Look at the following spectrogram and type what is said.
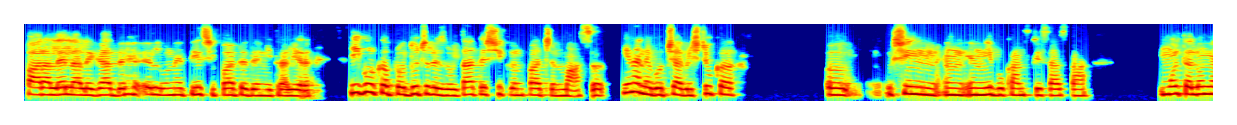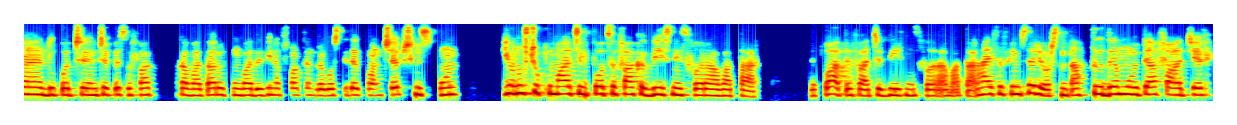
paralela legat de lunetis și parte de mitraliere. Sigur că produci rezultate și când faci în masă. E nenegociabil. Știu că uh, și în, în, în e-book am scris asta. Multă lume, după ce începe să facă avatarul, cumva devine foarte îndrăgostit de concept și îmi spun eu nu știu cum alții pot să facă business fără avatar. Se poate face business fără avatar. Hai să fim serioși, sunt atât de multe afaceri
